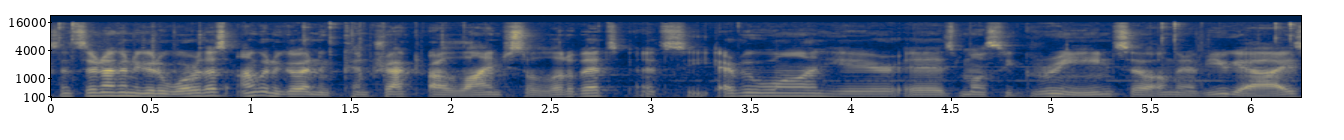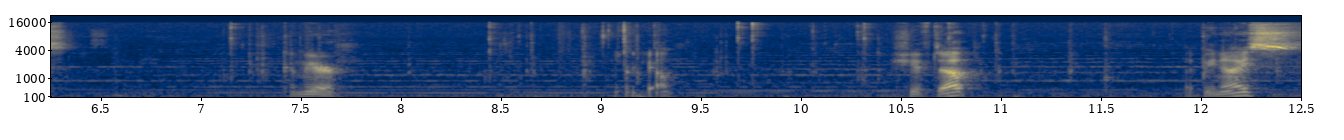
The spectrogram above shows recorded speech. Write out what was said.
since they're not going to go to war with us, I'm going to go ahead and contract our line just a little bit. Let's see. Everyone here is mostly green, so I'm going to have you guys. Come here. Here we go. Shift up. That'd be nice.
